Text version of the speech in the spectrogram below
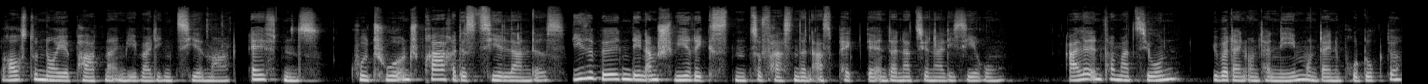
brauchst du neue Partner im jeweiligen Zielmarkt. Elftens. Kultur und Sprache des Ziellandes. Diese bilden den am schwierigsten zu fassenden Aspekt der Internationalisierung. Alle Informationen über dein Unternehmen und deine Produkte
